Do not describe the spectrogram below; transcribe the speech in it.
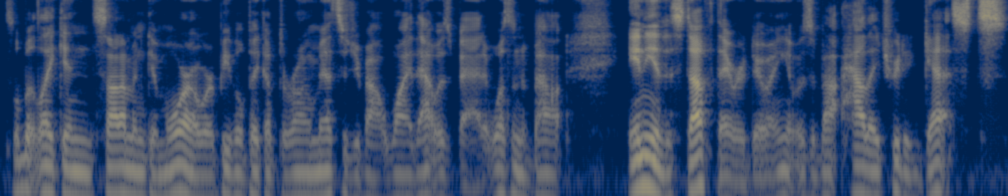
It's a little bit like in Sodom and Gomorrah, where people pick up the wrong message about why that was bad. It wasn't about any of the stuff they were doing, it was about how they treated guests,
